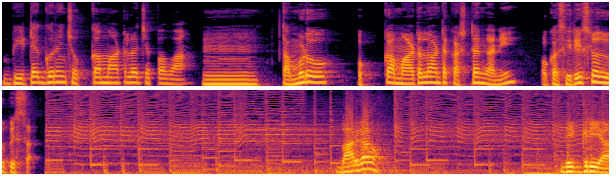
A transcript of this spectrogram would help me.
బీటెక్ గురించి ఒక్క మాటలో చెప్పవా? మ్మ్, తమ్ముడు ఒక్క మాటలో అంటే కష్టం కానీ ఒక సిరీస్లో చూపిస్తా. భార్గవ్! డిగ్రీయా.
